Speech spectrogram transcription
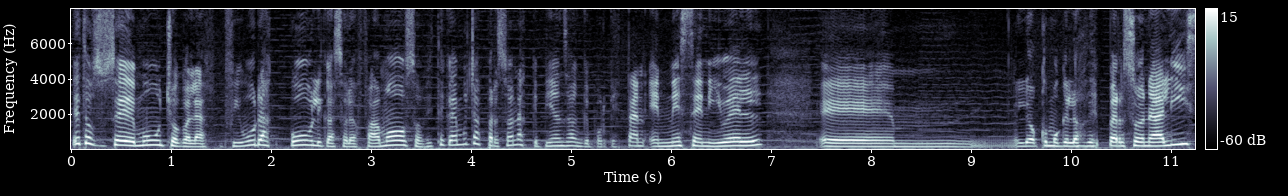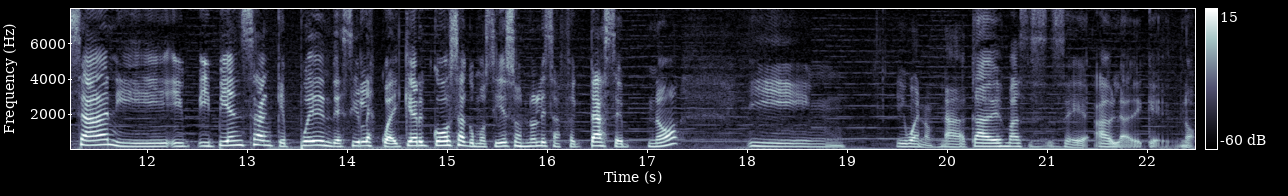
Esto sucede mucho con las figuras públicas o los famosos, viste que hay muchas personas que piensan que porque están en ese nivel... Eh, como que los despersonalizan y, piensan que pueden decirles cualquier cosa como si eso no les afectase, ¿no? Y, bueno, nada, cada vez más se habla de que no.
